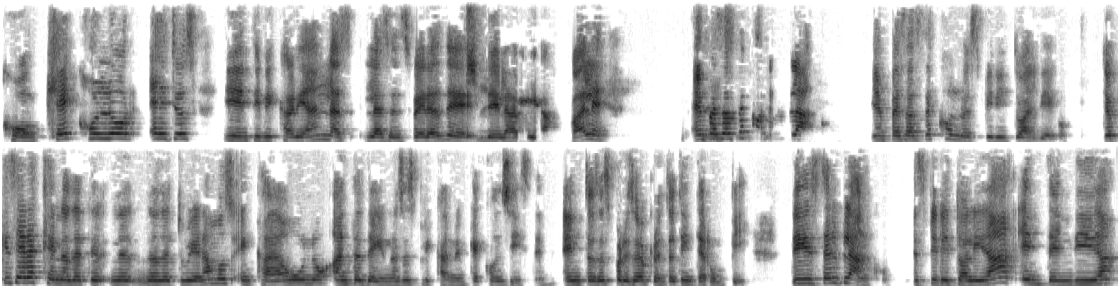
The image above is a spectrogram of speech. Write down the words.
con qué color ellos identificarían las, las esferas de, de la vida, ¿vale? Empezaste con el blanco y empezaste con lo espiritual, Diego. Yo quisiera que nos, detuviéramos en cada uno antes de irnos explicando en qué consisten. Entonces, por eso de pronto te interrumpí. Dijiste el blanco, espiritualidad entendida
